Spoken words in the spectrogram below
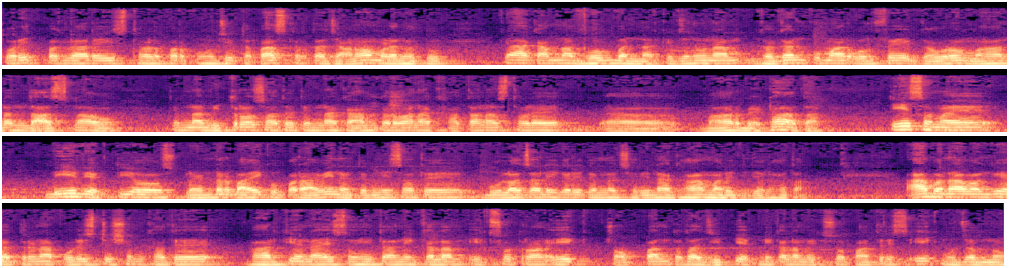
ત્વરિત પગલાં લઈ સ્થળ પર પહોંચી તપાસ કરતાં જાણવા મળેલ હતું કે આ કામના ભોગ બનનાર, કે જેનું નામ ગગન કુમાર ઉર્ફે ગૌરવ મહાનંદ દાસનાઓ તેમના મિત્રો સાથે તેમના કામ કરવાના ખાતાના સ્થળે બહાર બેઠા હતા. તે સમયે બે વ્યક્તિઓ સ્પ્લેન્ડર બાઇક ઉપર આવીને તેમની સાથે બોલાચાલી કરી તેમને છરીના ઘા મારી દીધેલ હતા. આ બનાવ અંગે અત્રેના પોલીસ સ્ટેશન ખાતે ભારતીય ન્યાય સંહિતાની કલમ એકસો ત્રણ એક ચોપન તથા જીપીએફની કલમ એકસો પાંત્રીસ એક મુજબનો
